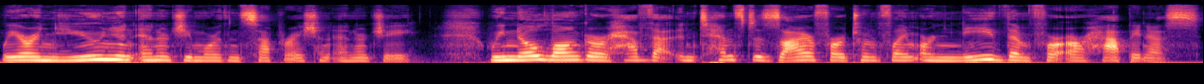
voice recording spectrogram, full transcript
We are in union energy more than separation energy. We no longer have that intense desire for our twin flame or need them for our happiness,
